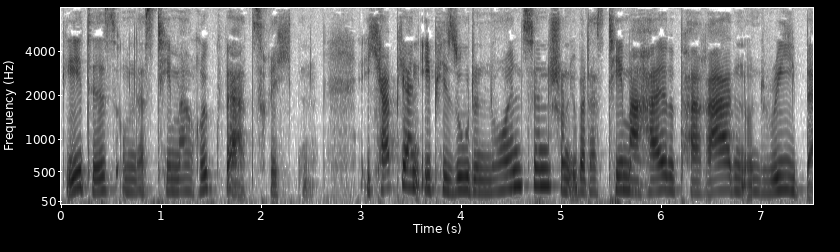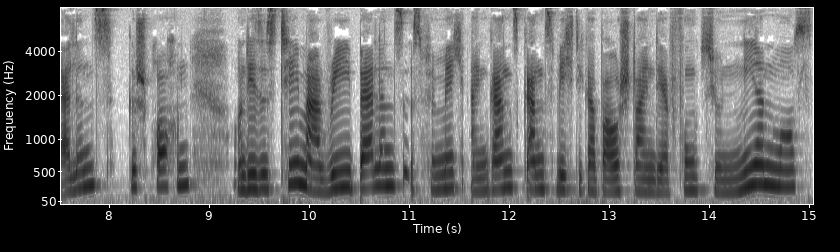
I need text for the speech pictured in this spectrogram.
geht es um das Thema Rückwärtsrichten. Ich habe ja in Episode 19 schon über das Thema halbe Paraden und Rebalance gesprochen und dieses Thema Rebalance ist für mich ein ganz, ganz wichtiger Baustein, der funktionieren muss,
